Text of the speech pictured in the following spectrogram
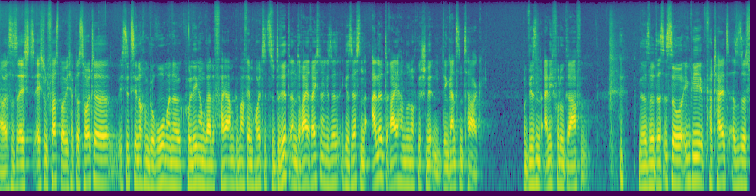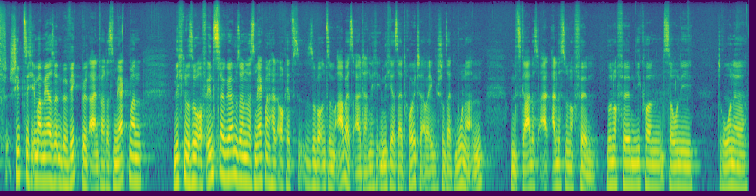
Aber das ist echt, echt unfassbar. Ich habe das heute, ich sitze hier noch im Büro, meine Kollegen haben gerade Feierabend gemacht. Wir haben heute zu dritt an drei Rechnern gesessen. Alle drei haben nur noch geschnitten, den ganzen Tag. Und wir sind eigentlich Fotografen. Also das ist so irgendwie verteilt, also das schiebt sich immer mehr so in Bewegtbild einfach. Das merkt man nicht nur so auf Instagram, sondern das merkt man halt auch jetzt so bei uns im Arbeitsalltag. Nicht, nicht erst seit heute, aber irgendwie schon seit Monaten. Und jetzt gerade ist alles nur noch Film. Nur noch Film, Nikon, Sony, Drohne,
